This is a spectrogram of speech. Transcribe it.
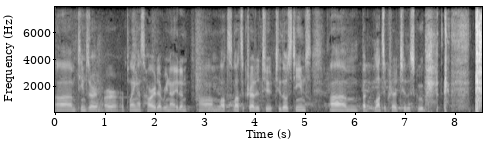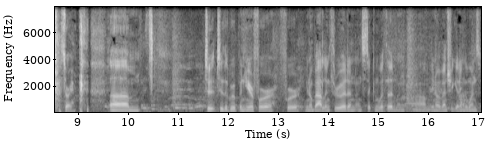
um, teams are, are, are, playing us hard every night, and um, lots lots of credit to, to those teams. Um, but lots of credit to the scoop. Sorry. to, to the group in here for, for you know battling through it and, and sticking with it and um, you know eventually getting the wins.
